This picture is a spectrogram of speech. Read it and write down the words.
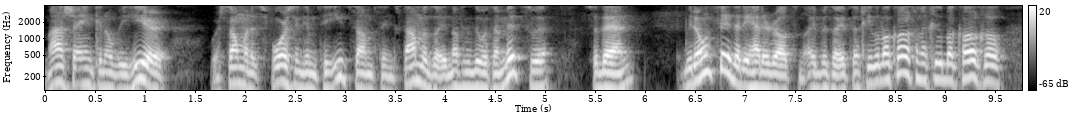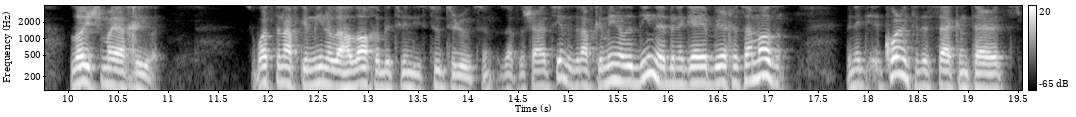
Masha Enkin over here, where someone is forcing him to eat something, stamazay, nothing to do with a mitzvah. So then we don't say that he had a rotzen. So what's the nafkamina lahalacha between these two terutzim? There's an nafkamina ladina b'negei hamazon. According to the second teretz,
